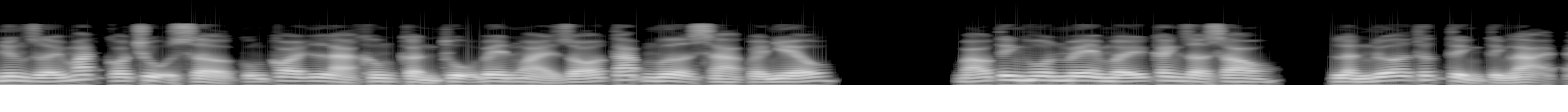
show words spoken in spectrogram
nhưng dưới mắt có trụ sở cũng coi là không cần thụ bên ngoài gió táp mưa xa quấy nhiễu. Báo tinh hôn mê mấy canh giờ sau, lần nữa thức tỉnh tỉnh lại,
